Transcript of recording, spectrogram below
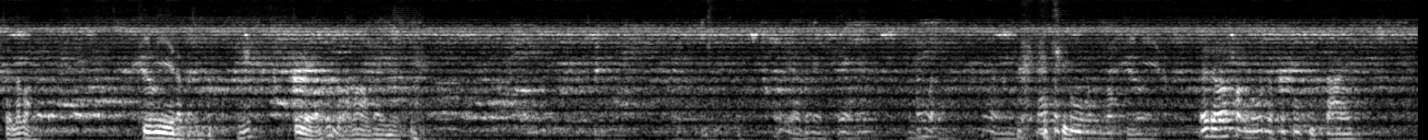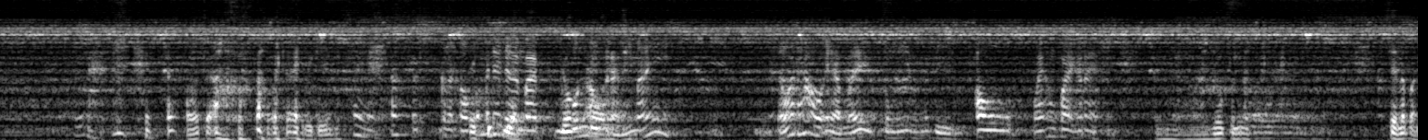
เสร็จแล้วเปล่าทีวีแล้วไปก็เหลือก็บอกว่าเอาไปนี่ทั้งหมดประตูมันล็อกอยู่เลยแล้วแต่ว่าฝั่งนู้นแบบประตูปิดตาย ถ้าเขาจะเอาเขาเอาไม่ได้อยู่ดี ใช่ไงถ้าแต่เขาก็ไม่ได้เดินมายกค้นเอาดูขนาดนี้ไหมแต่ว่าถ้าเอาแอบไว้ตรงนี้มันก็ดี เอาไว้ข้างไปก็ได้เออยกไปเลยเสร็จแล้วเปล่า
